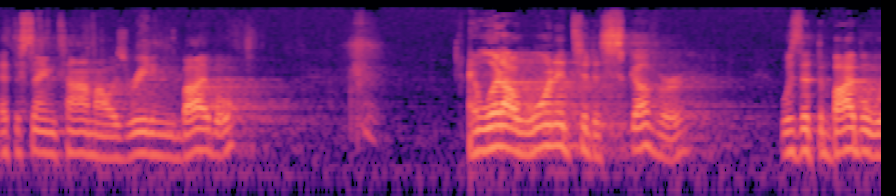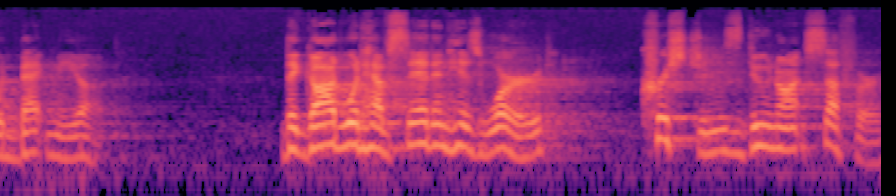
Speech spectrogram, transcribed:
at the same time, I was reading the Bible. And what I wanted to discover was that the Bible would back me up that God would have said in His Word, Christians do not suffer.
